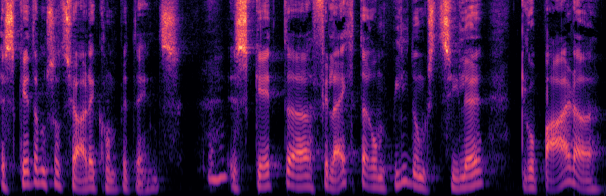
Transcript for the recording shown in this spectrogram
Es geht um soziale Kompetenz. Mhm. Es geht äh, vielleicht darum, Bildungsziele globaler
